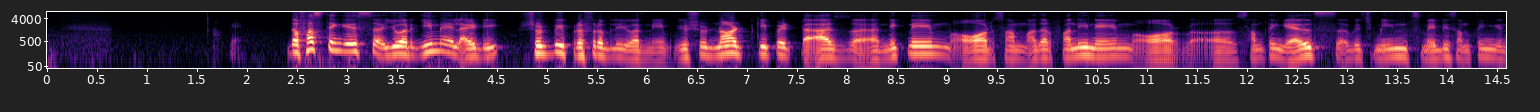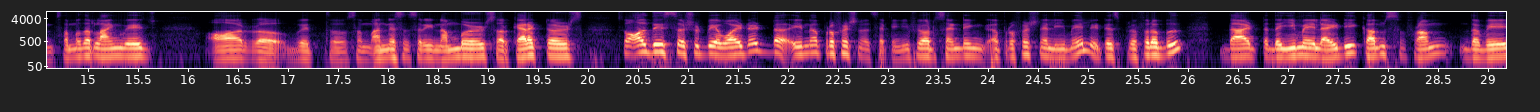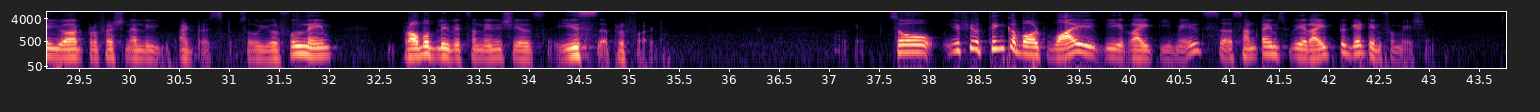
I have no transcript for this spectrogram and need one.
Okay. The first thing is uh, your email ID should be preferably your name you should not keep it as a nickname or some other funny name or uh, something else which means maybe something in some other language or uh, with uh, some unnecessary numbers or characters so, all this uh, should be avoided uh, in a professional setting. If you are sending a professional email, it is preferable that the email ID comes from the way you are professionally addressed. So, your full name probably with some initials is preferred. So, if you think about why we write emails, uh, sometimes we write to get information.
